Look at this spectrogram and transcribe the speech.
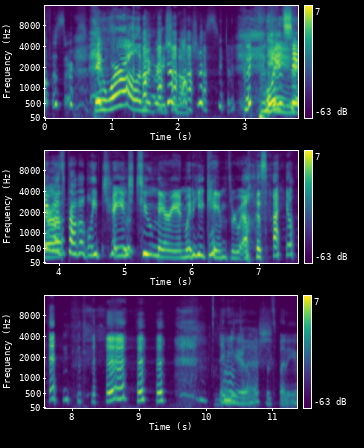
officers. They were all immigration officers. Good His point, name Sarah. was probably changed to Marion when he came through Ellis Island. Anywho, gosh. that's funny.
